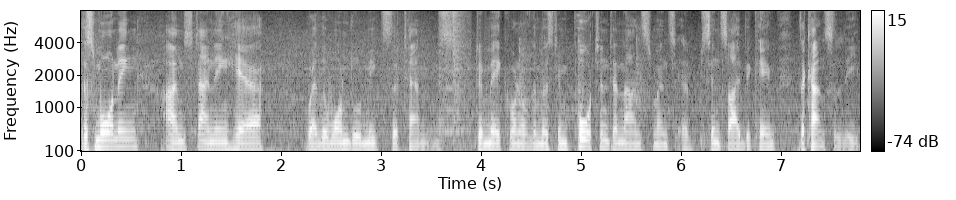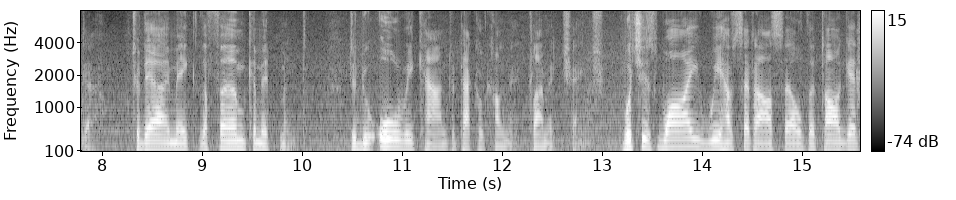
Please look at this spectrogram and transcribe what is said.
This morning, I'm standing here where the Wandle meets the Thames to make one of the most important announcements uh, since I became the council leader. Today I make the firm commitment to do all we can to tackle climate, climate change, which is why we have set ourselves the target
